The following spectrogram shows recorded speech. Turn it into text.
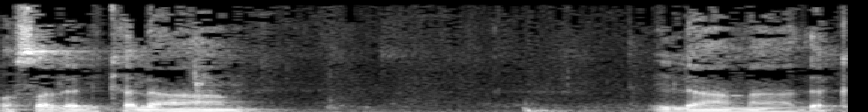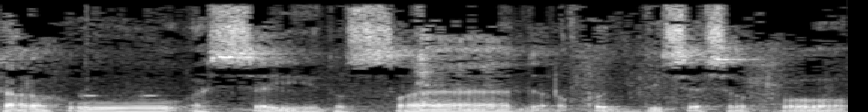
وصل الكلام إلى ما ذكره السيد الصادر قدس سره.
